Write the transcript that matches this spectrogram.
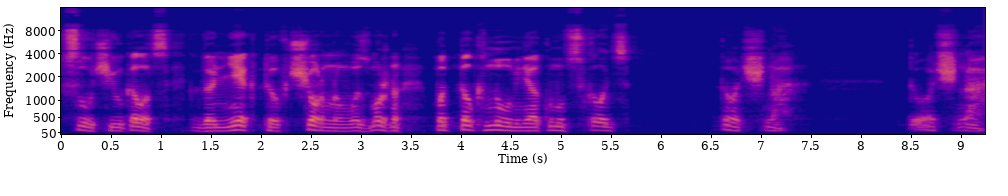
в случае у колодца, когда некто в черном, возможно, подтолкнул меня окунуться в колодец? Точно, точно.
